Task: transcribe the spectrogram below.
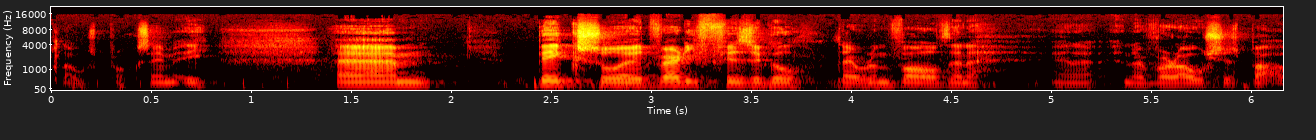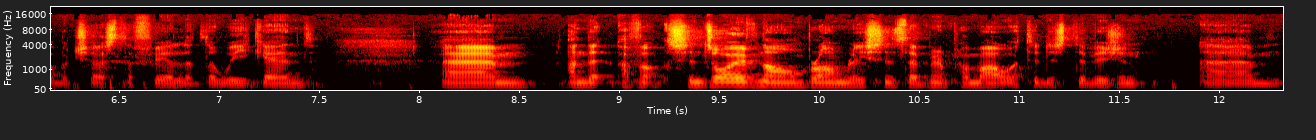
close proximity. Um, big side, very physical. They were involved in a in a, in a ferocious battle with Chesterfield at the weekend. Um, and the, since I've known Bromley, since they've been promoted to this division, um,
